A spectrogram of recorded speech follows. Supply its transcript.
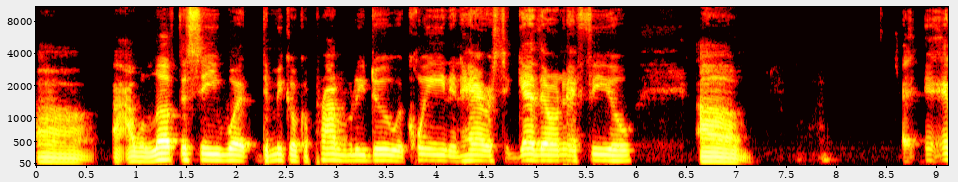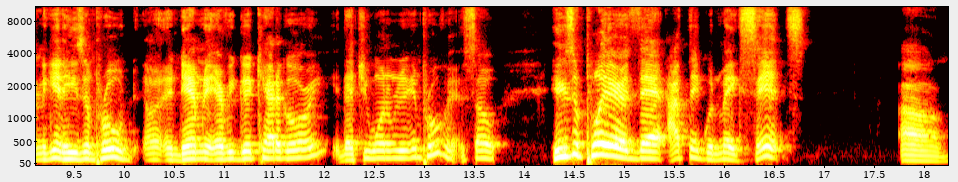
Uh, I I would love to see what DeMeco could probably do with Queen and Harris together on that field. Um, and again, he's improved uh, in damn near every good category that you want him to improve in. So he's a player that I think would make sense. Um,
